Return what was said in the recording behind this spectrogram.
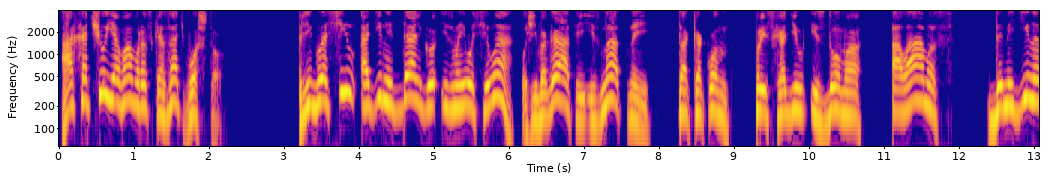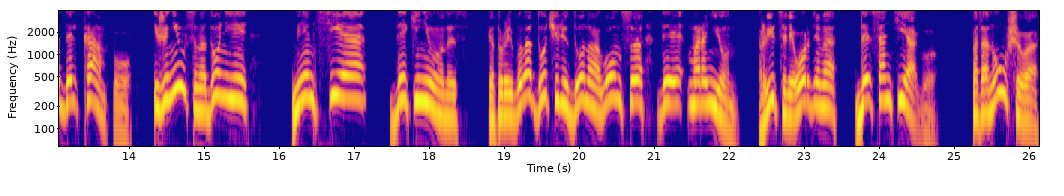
А хочу я вам рассказать вот что». Пригласил один идальго из моего села, очень богатый и знатный, так как он происходил из дома Аламос де Медина дель Кампо и женился на Донье Менсия де Киньонес, которая была дочерью Дона Алонсо де Мараньон, рыцаря ордена де Сантьяго, потонувшего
